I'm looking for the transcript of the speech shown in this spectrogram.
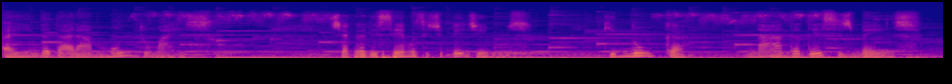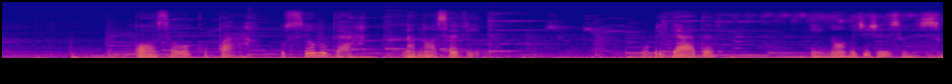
ainda dará muito mais. Te agradecemos e te pedimos que nunca nada desses bens possa ocupar o seu lugar na nossa vida. Obrigada, em nome de Jesus.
